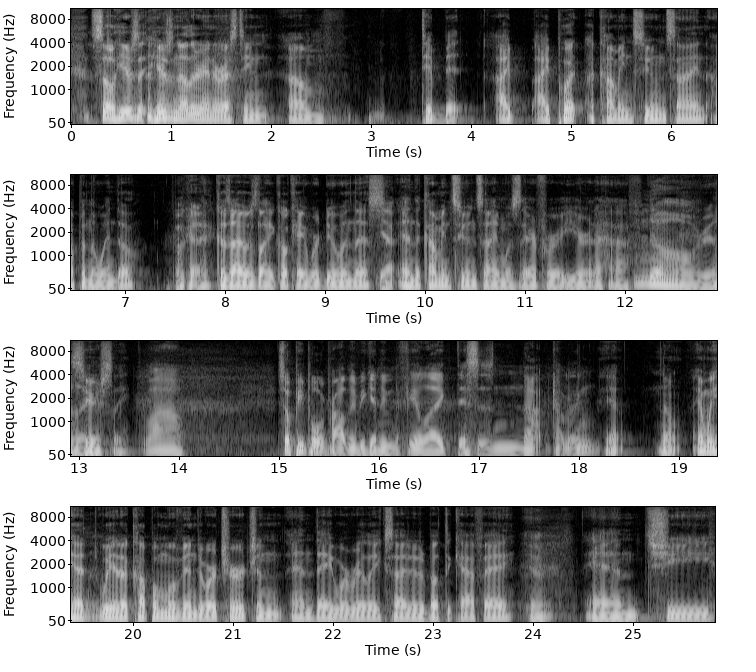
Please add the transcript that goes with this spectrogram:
So here's a, here's another interesting um, tidbit. I I put a coming soon sign up in the window okay. because I was like, okay, we're doing this. Yeah. And the coming soon sign was there for a year and a half. No, really. Seriously. Wow. So people were probably beginning to feel like this is not coming. Yeah. No. And we had we had a couple move into our church and and they were really excited about the cafe Yeah. and she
